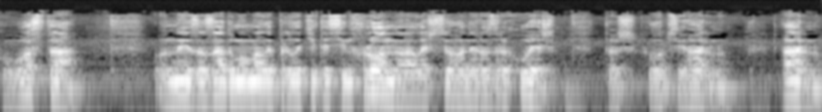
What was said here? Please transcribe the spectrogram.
Хвоста. Вони за задумом мали прилетіти синхронно, але ж цього не розрахуєш. Тож, хлопці, гарно. Гарно.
